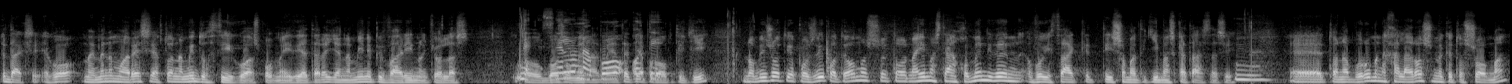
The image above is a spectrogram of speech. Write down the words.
Εντάξει, εγώ με μένα μου αρέσει αυτό να μην το θίγω, ας πούμε, ιδιαίτερα, για να μην επιβαρύνω κιόλας ναι, τον κόσμο με μια τέτοια ότι... προοπτική. Νομίζω ότι οπωσδήποτε όμως το να είμαστε αγχωμένοι δεν βοηθά και τη σωματική μας κατάσταση. Ναι. Ε, το να μπορούμε να χαλαρώσουμε και το σώμα,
